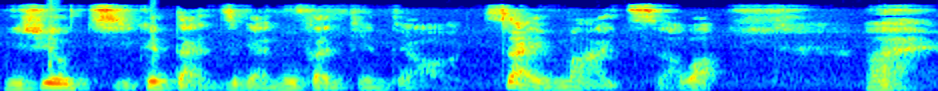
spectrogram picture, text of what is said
你是有几个胆子敢怒犯天条？再骂一次好不好？哎，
